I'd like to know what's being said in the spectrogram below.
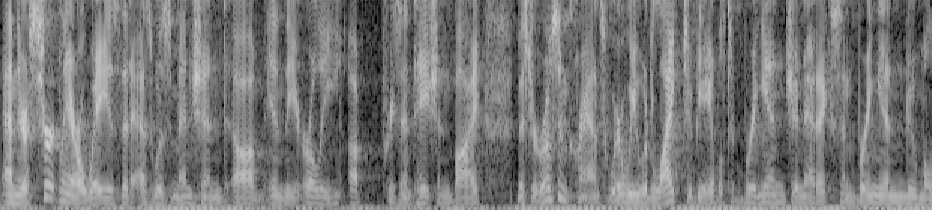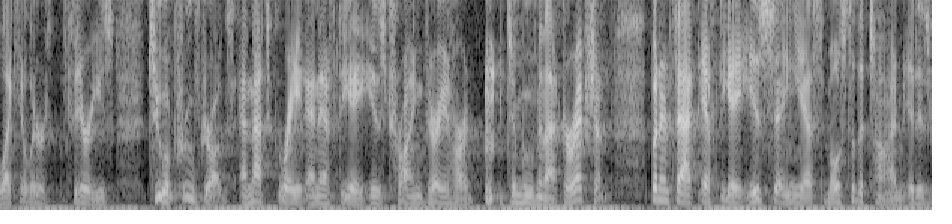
And there certainly are ways that, as was mentioned um, in the early uh, presentation by Mr. Rosenkranz, where we would like to be able to bring in genetics and bring in new molecular theories to approve drugs. And that's great, and FDA is trying very hard to move in that direction. But in fact, FDA is saying yes most of the time. It is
